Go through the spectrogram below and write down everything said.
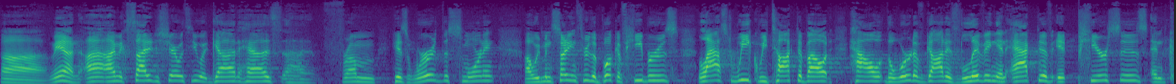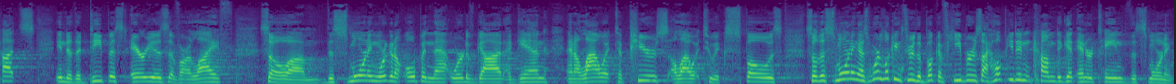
Uh, man, I, am excited to share with you what God has uh, from His Word this morning. Uh, we've been studying through the book of Hebrews. Last week we talked about how the Word of God is living and active. It pierces and cuts into the deepest areas of our life. So um, this morning we're going to open that Word of God again and allow it to pierce, allow it to expose. So this morning, as we're looking through the book of Hebrews, I hope you didn't come to get entertained this morning.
